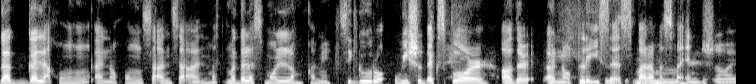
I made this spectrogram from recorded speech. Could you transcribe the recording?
naggagala kung ano, kung saan-saan. Mas madalas mall lang kami. Siguro, we should explore other ano places para mas Mm-mm. ma-enjoy.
